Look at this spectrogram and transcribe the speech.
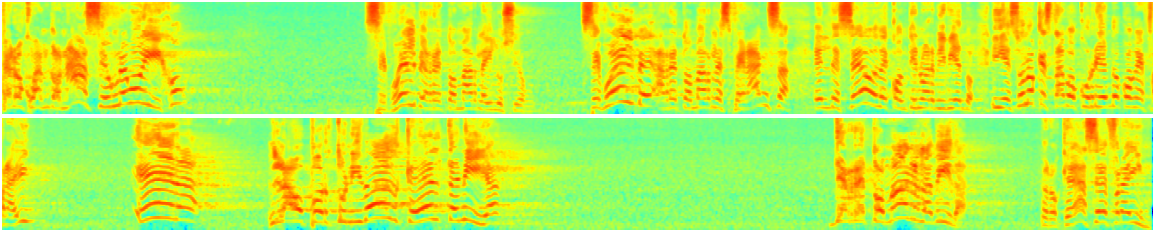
Pero cuando nace un nuevo hijo, se vuelve a retomar la ilusión. Se vuelve a retomar la esperanza, el deseo de continuar viviendo. Y eso es lo que estaba ocurriendo con Efraín. Era la oportunidad que él tenía de retomar la vida. Pero ¿qué hace Efraín?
